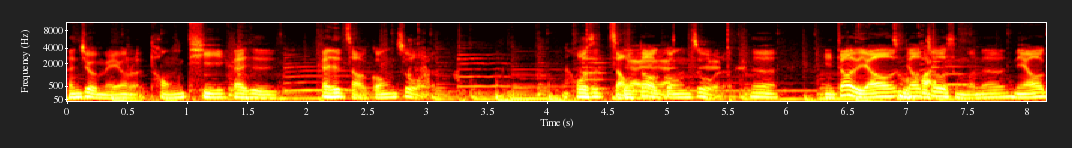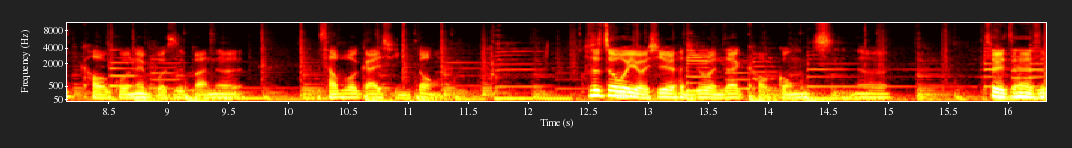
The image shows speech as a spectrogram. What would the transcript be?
很久没用了，同梯开始开始找工作了，或是找到工作了。那你到底要要做什么呢？你要考国内博士班呢？差不多该行动了。或是周围有些很多人在考公职，那所以真的是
